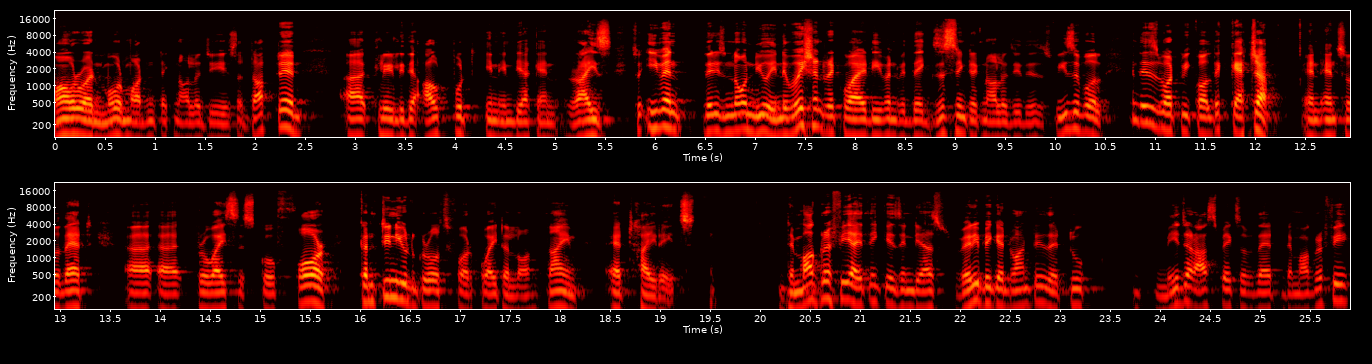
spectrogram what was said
more and more modern technology is adopted, uh, clearly the output in India can rise. So even there is no new innovation required, even with the existing technology, this is feasible. And this is what we call the catch-up. And, and so that uh, uh, provides the scope for continued growth for quite a long time at high rates. Demography, I think, is India's very big advantage. There are two major aspects of that demography.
